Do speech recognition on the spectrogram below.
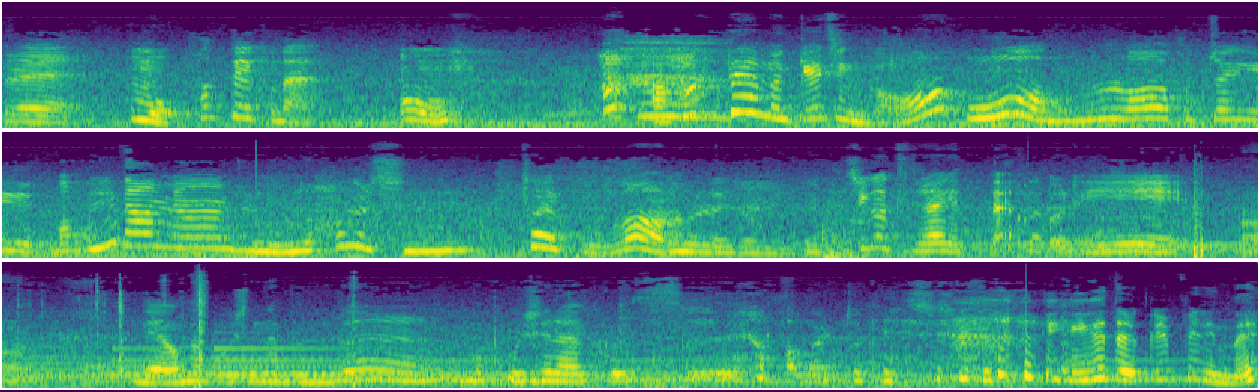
그래. 어머, 확대했구나. 어. 아, 확대하면 깨진 거? 오, 몰라. 갑자기 막 확대하면 좀 오늘 하늘 진짜 예쁘구나. 오늘 레전드. 이거 찍어드려야겠다. 우리 어, 내 영상 보시는 분들 뭐 보시라고 쓰. 아, 말도 개시. 이거대로 끌필인데.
